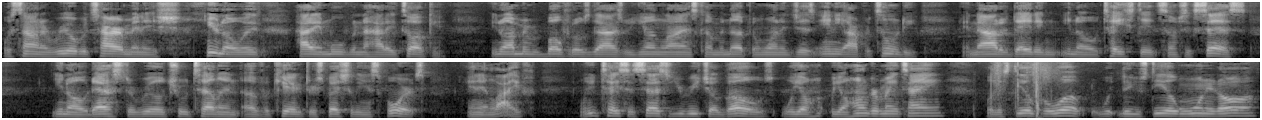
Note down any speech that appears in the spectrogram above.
was sounding real retirement ish, you know, and how they moving and how they talking. You know, I remember both of those guys were young lions coming up and wanted just any opportunity. And now that they didn't, you know, tasted some success, you know, that's the real true telling of a character, especially in sports and in life. When you taste success, you reach your goals. Will your will your hunger maintain? Will it still go up? Do you still want it all?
